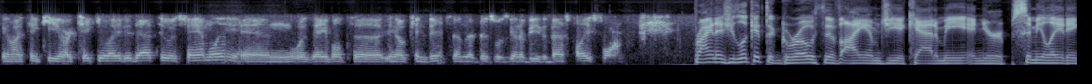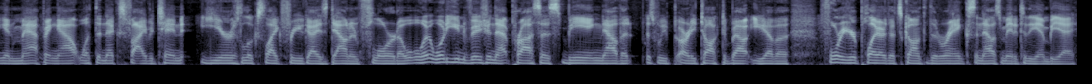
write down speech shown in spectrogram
you know, I think he articulated that to his family and was able to, you know, convince them that this was going to be the best place for him. Brian, as you look at the growth of IMG Academy and you're simulating and mapping out what the next five to 10 years looks like for you guys down in Florida, what, what do you envision that process being now that, as we've already talked about, you have a four year player that's gone through the ranks and now has made it to the NBA?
